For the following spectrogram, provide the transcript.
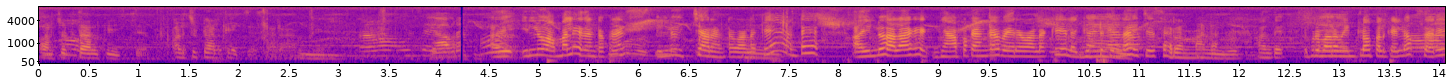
వాళ్ళ చుట్టాలకి ఇచ్చారు. వాళ్ళ చుట్టాలకే ఇచ్చేసారా? అది ఇల్లు అమ్మలేదంట ఫ్రెండ్స్. ఇల్లు ఇచ్చారంట వాళ్ళకి. అంటే ఆ ఇల్లు అలాగే జ్ఞాపకంగా వేరే వాళ్ళకి ఇలా గిఫ్ట్ కింద ఇచ్చేసారనమాట అంతే. ఇప్పుడు మనం ఇంట్లోపలికి వెళ్ళి ఒకసారి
